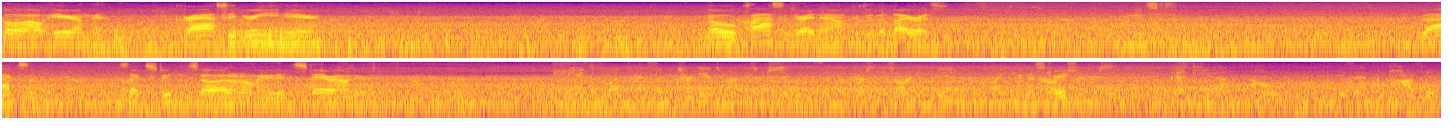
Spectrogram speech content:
Out here on the grassy green here. No classes right now because of the virus. Just relaxing. It's like students, so I don't know. Maybe they just stay around here. And the blood test for antibodies, which signals that the person has already been fighting Administration. The idea, hope, is that a positive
